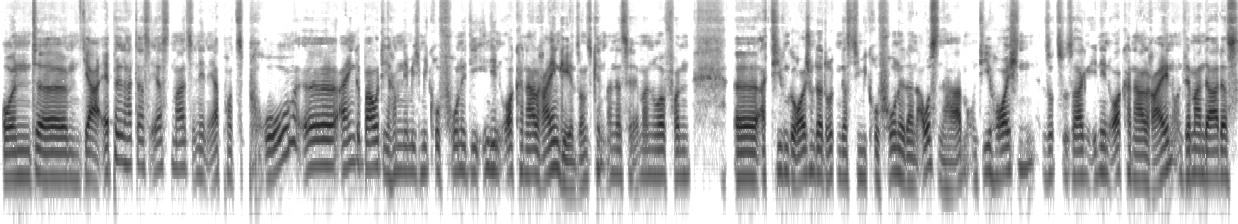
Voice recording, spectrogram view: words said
Und äh, ja, Apple hat das erstmals in den AirPods Pro äh, eingebaut. Die haben nämlich Mikrofone, die in den Ohrkanal reingehen. Sonst kennt man das ja immer nur von äh, aktiven Geräuschunterdrücken, dass die Mikrofone dann außen haben. Und die horchen sozusagen in den Ohrkanal rein. Und wenn man da das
